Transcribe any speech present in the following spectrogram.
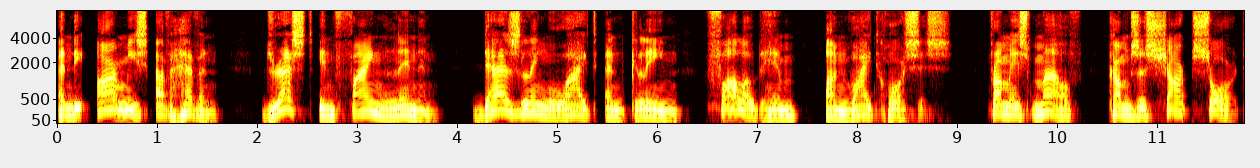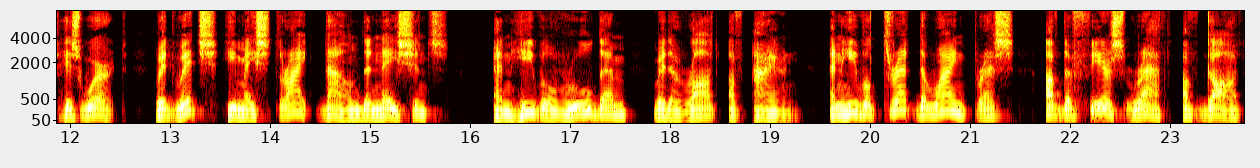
And the armies of heaven dressed in fine linen, dazzling white and clean, followed him on white horses. From his mouth comes a sharp sword, his word, with which he may strike down the nations, and he will rule them with a rod of iron, and he will tread the winepress of the fierce wrath of God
